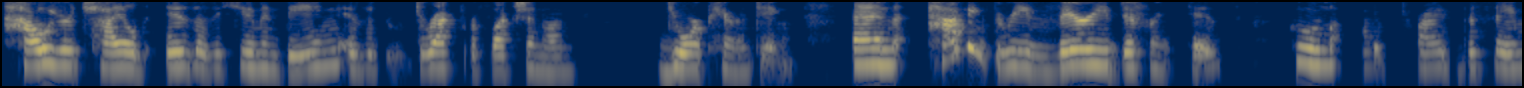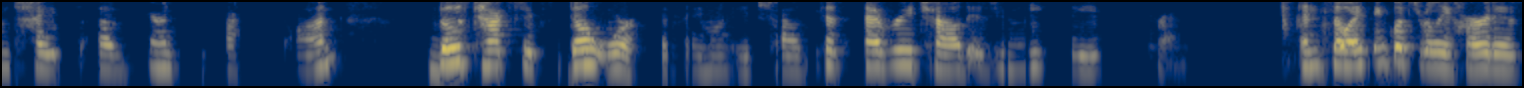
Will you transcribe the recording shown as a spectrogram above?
how your child is as a human being is a direct reflection on your parenting. And having three very different kids whom I've tried the same types of parenting tactics on, those tactics don't work the same on each child because every child is uniquely different. And so I think what's really hard is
